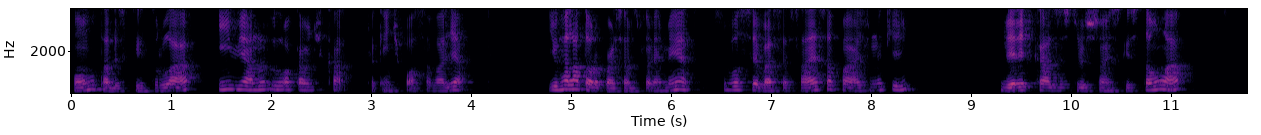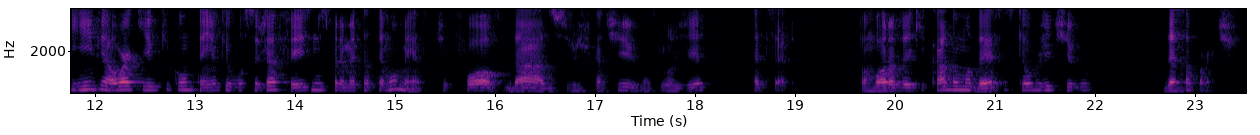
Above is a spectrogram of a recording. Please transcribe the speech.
como está descrito lá e enviar no local indicado para que a gente possa avaliar. E o relatório parcial do experimento, se você vai acessar essa página aqui, verificar as instruções que estão lá e enviar o arquivo que contém o que você já fez no experimento até o momento, tipo foto, dados, justificativo, metodologia, etc. Então, bora ver aqui cada uma dessas que é o objetivo dessa parte.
